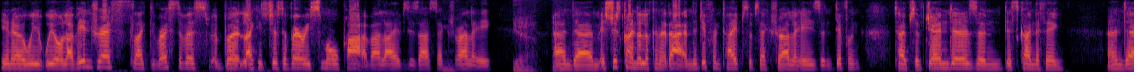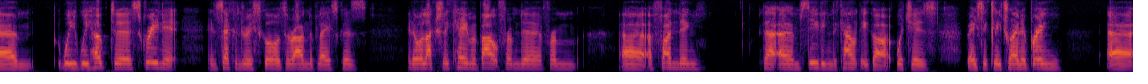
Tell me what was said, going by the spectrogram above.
you know we, we all have interests like the rest of us but like it's just a very small part of our lives is our mm. sexuality. Yeah. And um, it's just kind of looking at that and the different types of sexualities and different types of genders and this kind of thing. And um, we we hope to screen it in secondary schools around the place because it all actually came about from the from uh, a funding that um, Seeding the County got, which is basically trying to bring uh,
